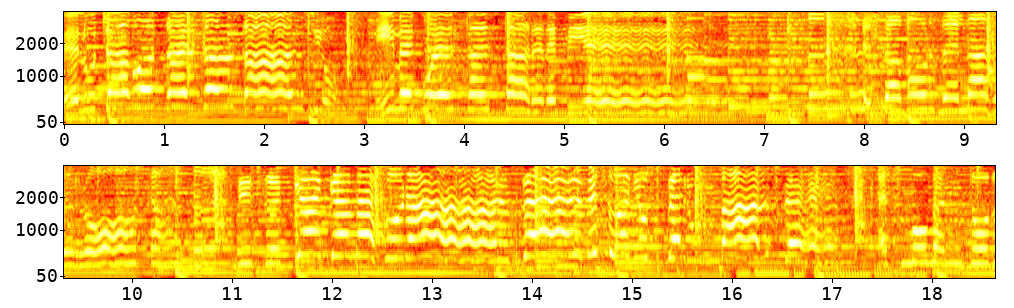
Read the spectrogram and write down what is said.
he luchado hasta el cansancio y me cuesta estar de pie. El sabor de la derrota dice que hay que mejorar, ver mis sueños derrumbarse. Es momento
